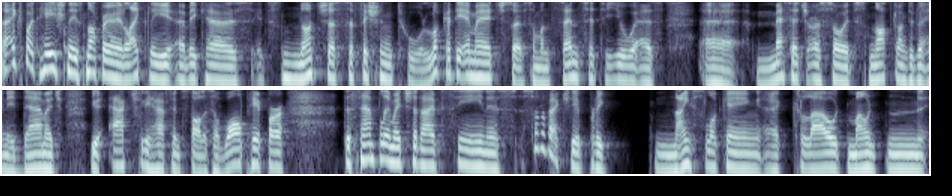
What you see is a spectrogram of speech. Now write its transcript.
Now, exploitation is not very likely uh, because it's not just sufficient to look at the image. So if someone sends it to you as a message or so, it's not going to do any damage. You actually have to install as a wallpaper. The sample image that I've seen is sort of actually a pretty nice looking uh, cloud mountain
